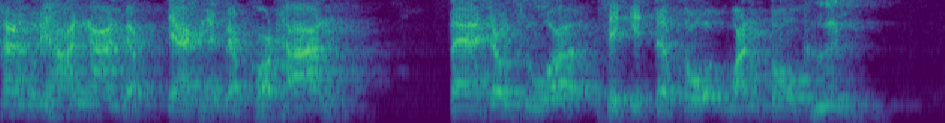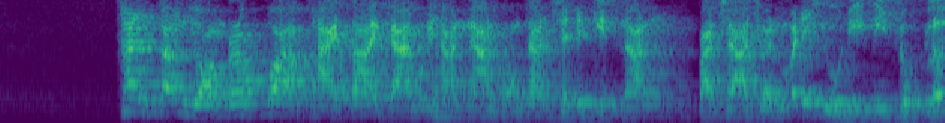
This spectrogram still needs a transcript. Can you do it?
ท่านบริหารงานแบบแจกเงินแบบขอทาน แต่เจ้าสัวเศรษฐกิจเติบโตวันโตคืน ท่านต้องยอมรับว่าภายใต้การบริหารงานของท่านเศรษฐกิจนั้น ประชาชนไม่ได้อยู่ดีมีสุขเล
